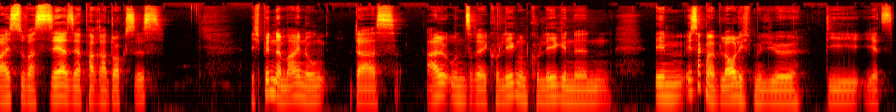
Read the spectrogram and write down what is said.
Weißt du, was sehr, sehr paradox ist? Ich bin der Meinung, dass all unsere Kollegen und Kolleginnen im, ich sag mal, Blaulichtmilieu, die jetzt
